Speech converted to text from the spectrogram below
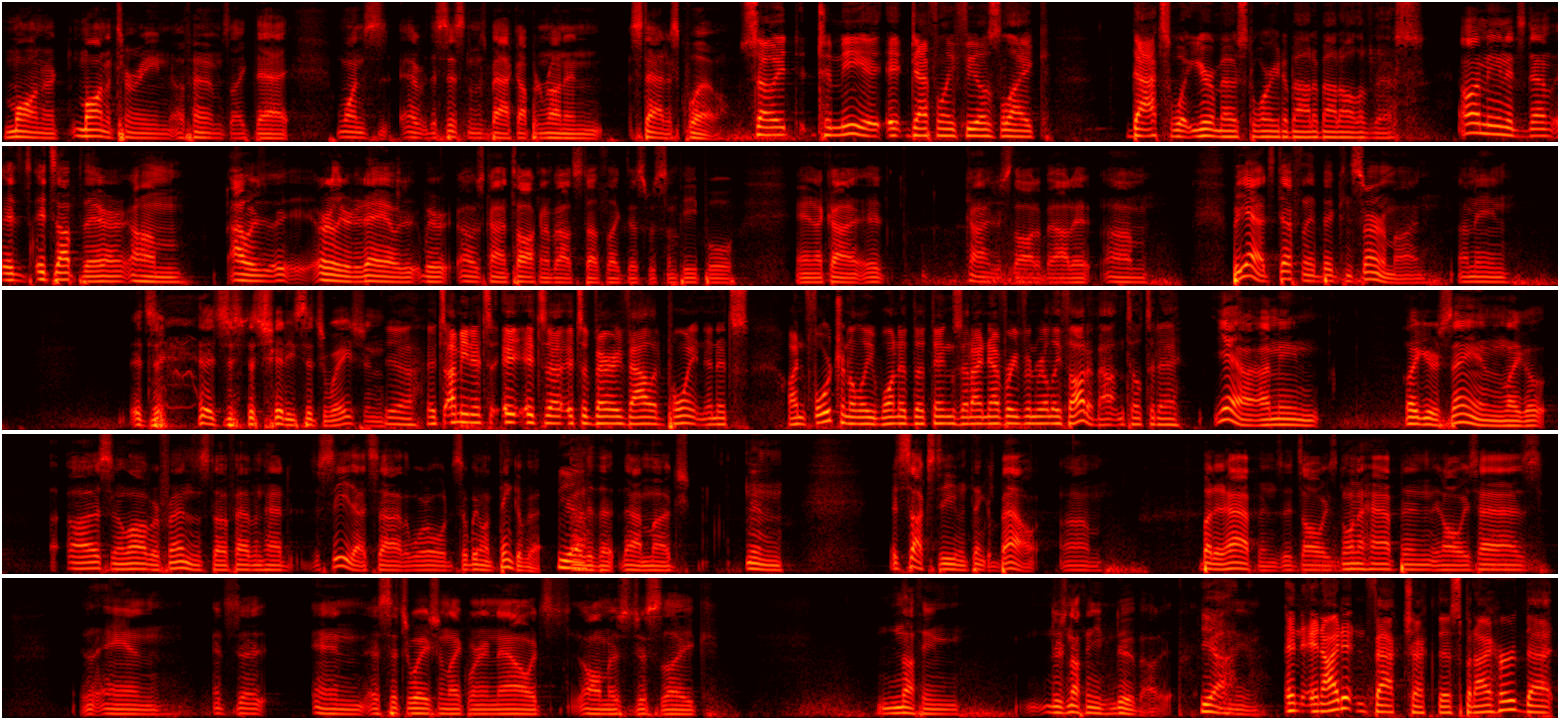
monitor, monitoring of homes like that once the system's back up and running status quo. So it to me it, it definitely feels like that's what you're most worried about about all of this. Oh, I mean, it's def- it's it's up there. Um, I was earlier today. I was we were, I was kind of talking about stuff like this with some people, and I kind of it kind of just thought about it. Um, but yeah, it's definitely a big concern of mine. I mean, it's it's just a shitty situation. Yeah, it's. I mean, it's it, it's a it's a very valid point, and it's unfortunately one of the things that I never even really thought about until today. Yeah, I mean, like you were saying, like uh, us and a lot of our friends and stuff haven't had to see that side of the world, so we don't think of it Yeah. that that much, and it sucks to even think about. Um, but it happens. It's always going to happen. It always has, and it's a, in a situation like we're in now. It's almost just like nothing. There's nothing you can do about it. Yeah, I mean, and and I didn't fact check this, but I heard that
